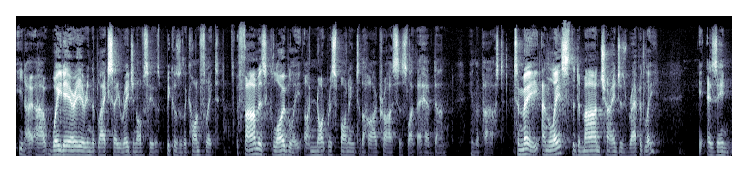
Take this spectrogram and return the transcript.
you know, uh, wheat area in the Black Sea region, obviously, that's because of the conflict farmers globally are not responding to the high prices like they have done in the past. To me, unless the demand changes rapidly, as in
